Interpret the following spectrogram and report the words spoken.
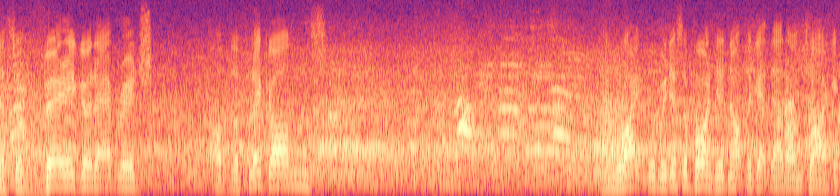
Gets a very good average of the flick-ons. And Wright will be disappointed not to get that on target.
